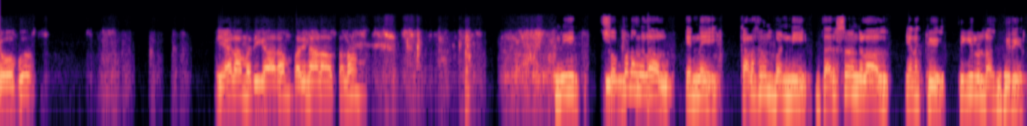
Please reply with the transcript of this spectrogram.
யோபு ஏழாம் அதிகாரம் பதினாலாம் வசனம். நீர் சொப்பனங்களால் என்னை கலகம் பண்ணி தரிசனங்களால் எனக்கு திகில் உண்டாக்குகிறீர்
